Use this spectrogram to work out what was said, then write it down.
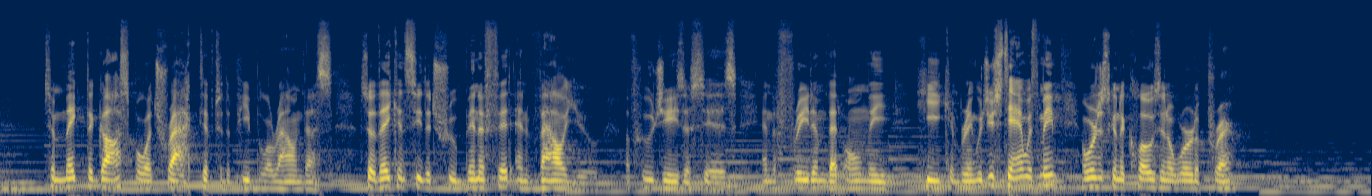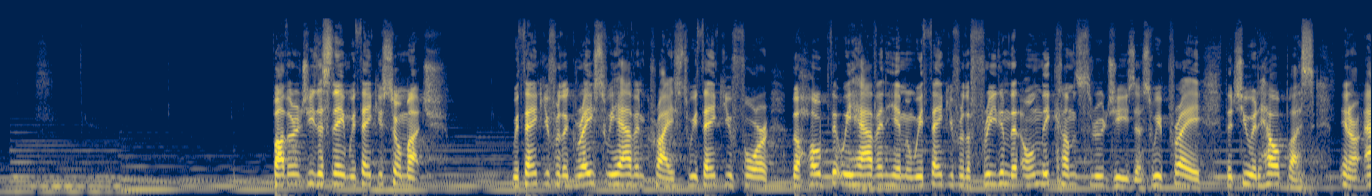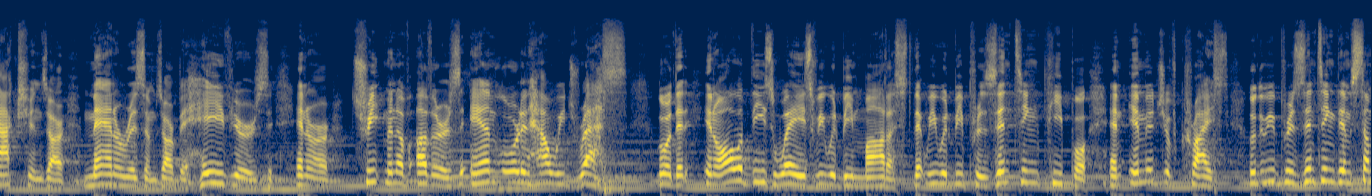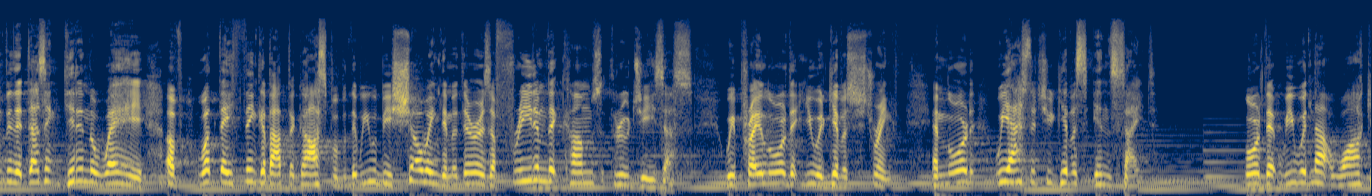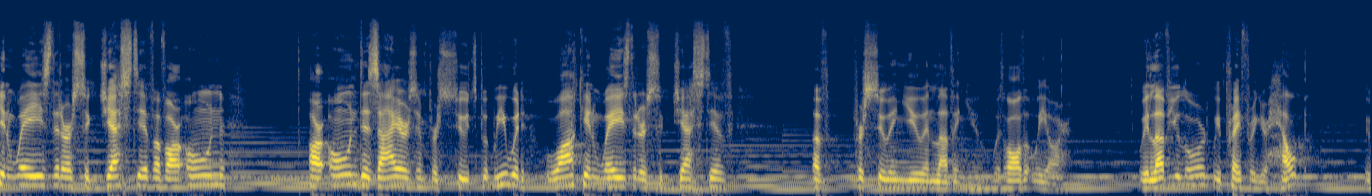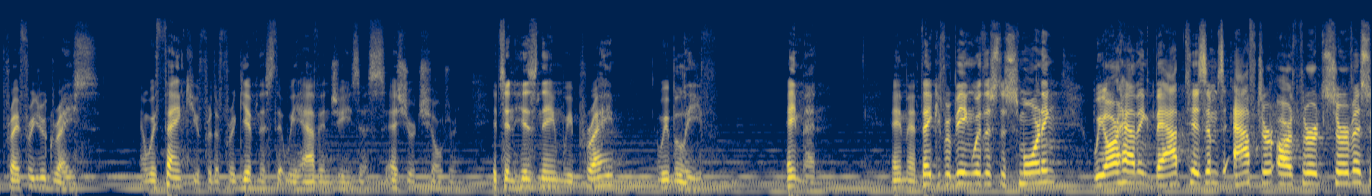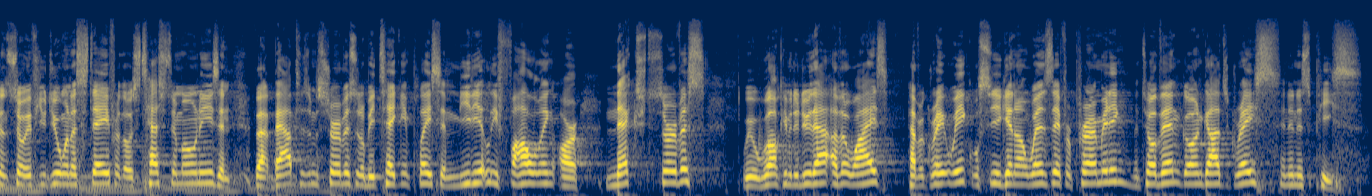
to make the gospel attractive to the people around us so they can see the true benefit and value of who Jesus is and the freedom that only He can bring. Would you stand with me? And we're just going to close in a word of prayer. Father, in Jesus' name, we thank you so much we thank you for the grace we have in Christ. We thank you for the hope that we have in Him, and we thank you for the freedom that only comes through Jesus. We pray that you would help us in our actions, our mannerisms, our behaviors, in our treatment of others, and Lord, in how we dress. Lord, that in all of these ways we would be modest, that we would be presenting people an image of Christ. Lord, that we would be presenting them something that doesn't get in the way of what they think about the gospel, but that we would be showing them that there is a freedom that comes through Jesus. We pray, Lord, that you would give us strength. And Lord, we ask that you give us insight. Lord, that we would not walk in ways that are suggestive of our own, our own desires and pursuits, but we would walk in ways that are suggestive of pursuing you and loving you with all that we are. We love you, Lord. We pray for your help. We pray for your grace. And we thank you for the forgiveness that we have in Jesus as your children. It's in his name we pray, we believe. Amen. Amen. Thank you for being with us this morning. We are having baptisms after our third service, and so if you do want to stay for those testimonies and that baptism service, it'll be taking place immediately following our next service. We welcome you to do that. Otherwise, have a great week. We'll see you again on Wednesday for prayer meeting. Until then, go in God's grace and in His peace.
